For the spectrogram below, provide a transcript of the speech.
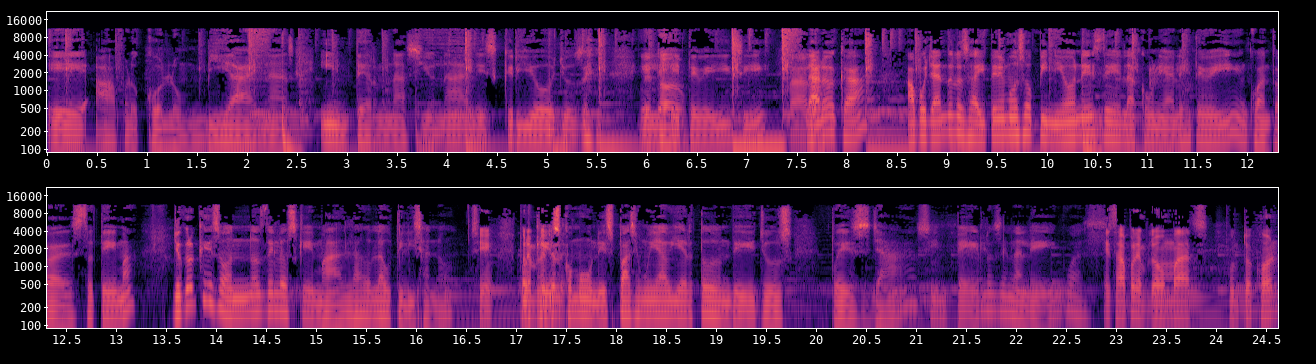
eh, afrocolombianas, internacionales, criollos, LGTBI, sí. Claro. Claro. acá, apoyándolos, ahí tenemos opiniones de la comunidad LGTBI en cuanto a este tema. Yo creo que son unos de los que más la, la utilizan, ¿no? Sí, por Porque ejemplo, es como un espacio muy abierto donde ellos, pues ya, sin pelos en las lenguas. Estaba, por ejemplo, más.com.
